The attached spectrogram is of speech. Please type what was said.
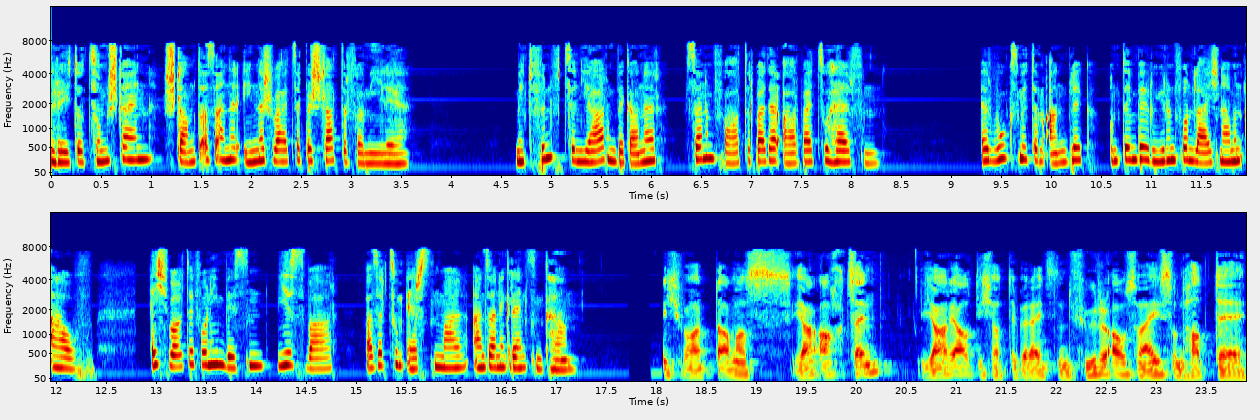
Reto Zumstein stammt aus einer Innerschweizer Bestatterfamilie. Mit 15 Jahren begann er, seinem Vater bei der Arbeit zu helfen. Er wuchs mit dem Anblick und dem Berühren von Leichnamen auf. Ich wollte von ihm wissen, wie es war, als er zum ersten Mal an seine Grenzen kam. Ich war damals ja 18 Jahre alt. Ich hatte bereits den Führerausweis und hatte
